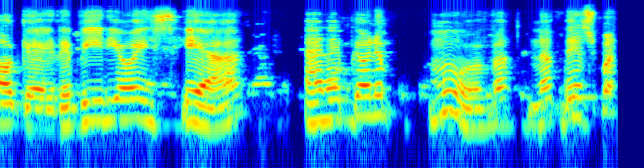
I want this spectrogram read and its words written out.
Okay, the video is here and I'm gonna move, not this one.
